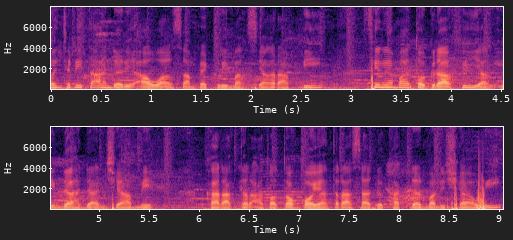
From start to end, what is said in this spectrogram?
penceritaan dari awal sampai klimaks yang rapi, sinematografi yang indah dan ciamik, karakter atau tokoh yang terasa dekat dan manusiawi,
